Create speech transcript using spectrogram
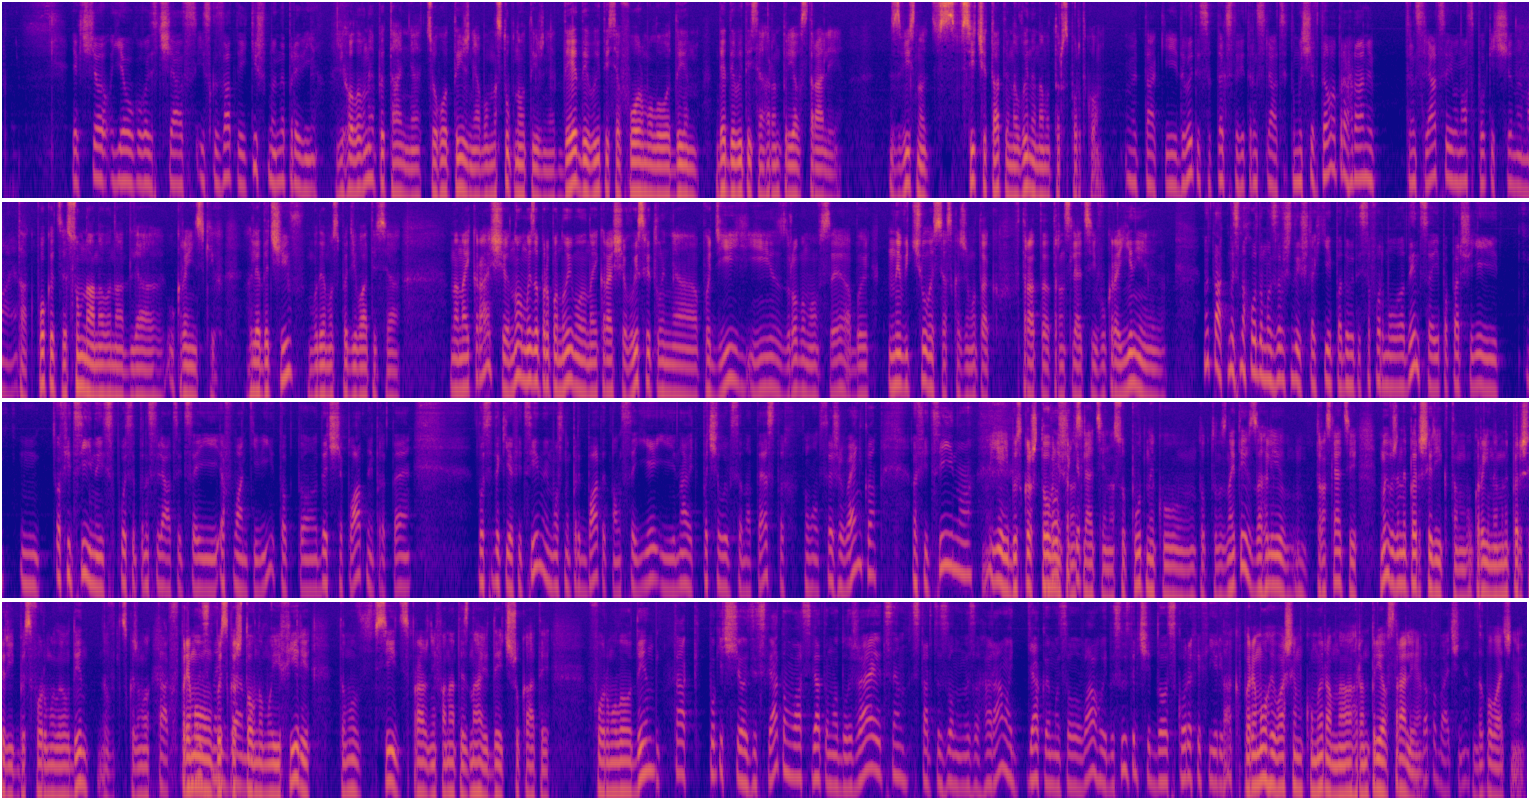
якщо є у когось час, і сказати, які ж ми не праві. І головне питання цього тижня або наступного тижня: де дивитися Формулу 1, де дивитися Гран-прі Австралії. Звісно, всі читати новини на. Е, Так, і дивитися текстові трансляції, тому що в телепрограмі трансляції у нас поки що немає. Так, поки це сумна новина для українських глядачів. Будемо сподіватися на найкраще. Ну, ми запропонуємо найкраще висвітлення подій і зробимо все, аби не відчулася, скажімо так, втрата трансляції в Україні. Ну так, ми знаходимо завжди шляхи подивитися Формулу 1. Це і, по-перше, є і офіційний спосіб трансляції, це і F1 TV, тобто дещо платний, проте досить таки офіційний, можна придбати, там все є, і навіть почали все на тестах, тому все живенько, офіційно. Ну, є і безкоштовні Грошики. трансляції на супутнику. Тобто знайти взагалі ну, трансляції. Ми вже не перший рік, там Україна не перший рік без Формули 1, скажімо, Так, в прямому безкоштовному ефірі. Тому всі справжні фанати знають, де шукати Формулу 1. Так, поки що зі святом вас, свято наближається, старт сезону не за горами. Дякуємо за увагу і до зустрічі до скорих ефірів. Так, перемоги вашим кумирам на Гран-прі Австралії. До побачення. До побачення.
